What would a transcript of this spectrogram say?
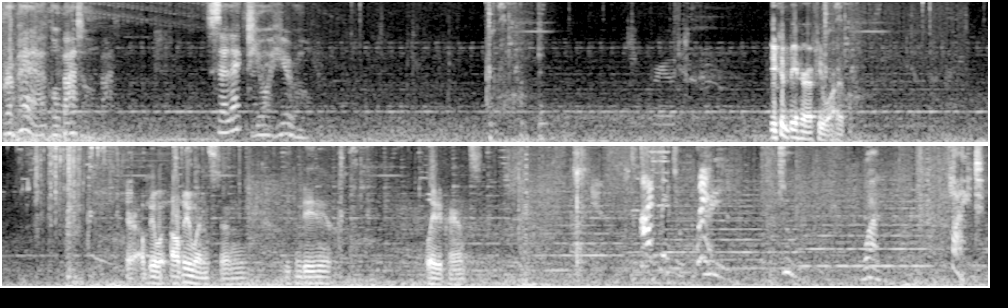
Prepare for battle. Select your hero. You could be her if you want. Here, I'll be I'll be Winston. You can be Lady Pants. I'm ready to win! Three, two, one, fight!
